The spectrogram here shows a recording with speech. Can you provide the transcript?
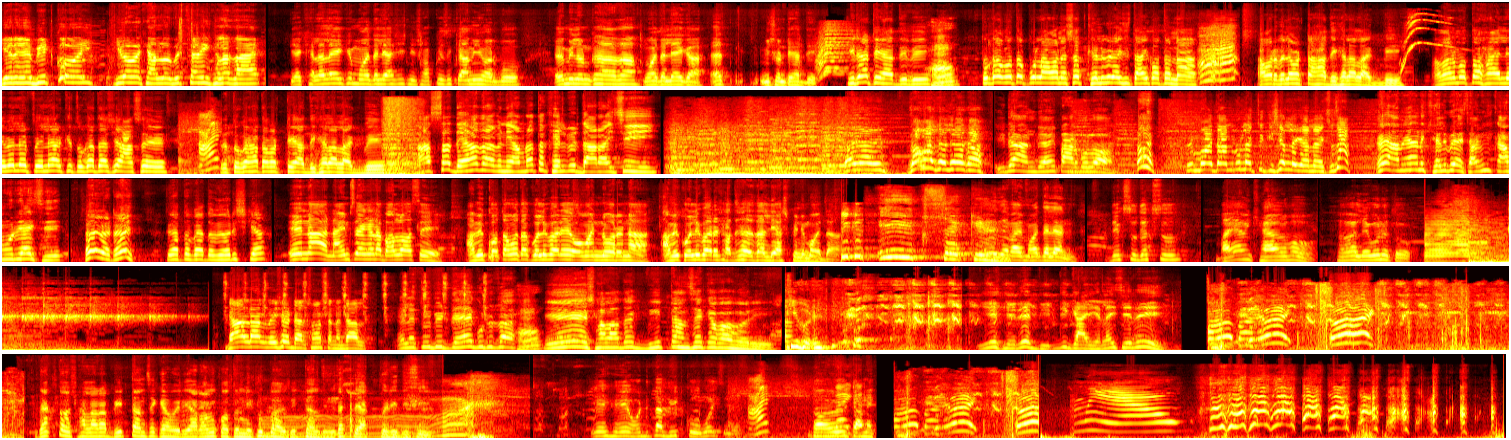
কে রে বিট কই? কীভাবে খেললো? বিট ছাড়া খেলা যায়? খেলা লাগে কি ময়দালি আসিস নি সবকিছু কি আমি হরবো। এ মিলন খা দাদা ময়দালি আইগা এ মিশনটি হাত দে। কিরা টেহা দিবি? তোকার মতো পোলাওয়ানের সাথে খেলবি রাখছি তাই কত না? আবার বেলে আমার টাহা দি খেলা লাগবে। আমার মতো হাই লেভেলের প্লেয়ার কি তোকাতে আসে আছে? যে তোকার হাতে আমার টেহা দি খেলা লাগবে। আচ্ছা দেখা যাবে নি আমরা তো খেলবির দাঁড়াইছি। ইডা আনবি আমি পারব ল। তুই ময়দান বলে তুই কিসের লেগে আনাইছিস যা। এ আমি আনি খেলবি আইছি আমি কামড়ি আইছি? এই বেটা এই তুই এত বেদবি হরিস কে? এ না নাইম স্যাংটা ভালো আছে। আমি কথা মতো কলিবারে অমান্য হরে না। আমি কলিবারের সাথে সাথে দালি আসবিনি ময়দা এক সেকেন্ড। ভাই ময়দা লেন দেখছ দেখছ? ভাই আমি খেলব হ্যাঁ লেবো না তো। ডাল ডাল বেশি ডাল সমস্যা না ডাল। এলে তুই বিট দে গুটুটা। এ শালা দেখ বিট টানছে কেবা হরি। কি হে রে বিট দি গাড়ি এলাইছে রে দেখ তো শালারা বিট টানছে কে হরি আর আমি কত নিখুঁত ভাবে বিট টানছি দেখ তো এক করে দিছি এ হে ওদিতা বিট কম.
